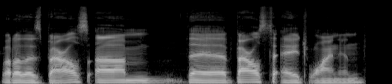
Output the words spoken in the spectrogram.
What are those barrels? Um, the barrels to age wine in.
